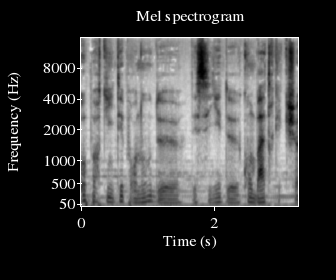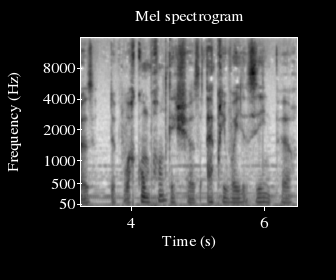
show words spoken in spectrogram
opportunité pour nous de, d'essayer de combattre quelque chose, de pouvoir comprendre quelque chose, apprivoiser une peur.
